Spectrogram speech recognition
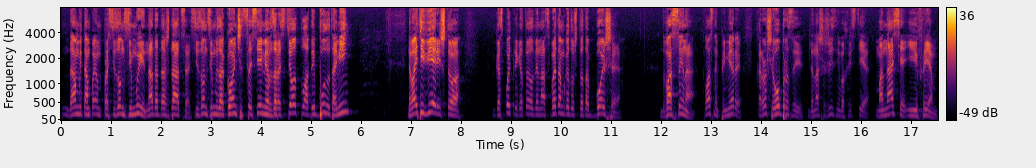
Да, мы там поем про сезон зимы. Надо дождаться. Сезон зимы закончится, семя взрастет, плоды будут. Аминь. Давайте верить, что Господь приготовил для нас в этом году что-то большее. Два сына. Классные примеры, хорошие образы для нашей жизни во Христе. Манасия и Ефрем.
